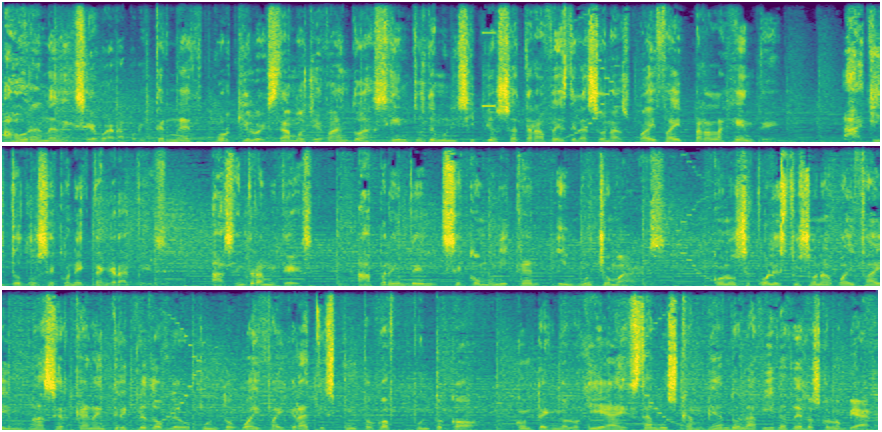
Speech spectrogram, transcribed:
Ahora nadie se llevará por internet porque lo estamos llevando a cientos de municipios a través de las zonas Wi-Fi para la gente. Allí todos se conectan gratis, hacen trámites, aprenden, se comunican y mucho más. Conoce cuál es tu zona Wi-Fi más cercana en www.wifigratis.gov.co. Con tecnología estamos cambiando la vida de los colombianos.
